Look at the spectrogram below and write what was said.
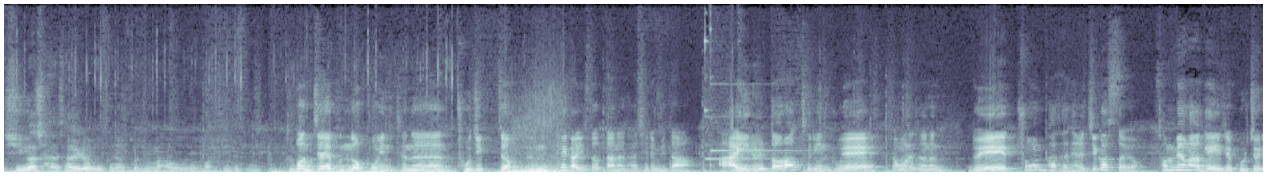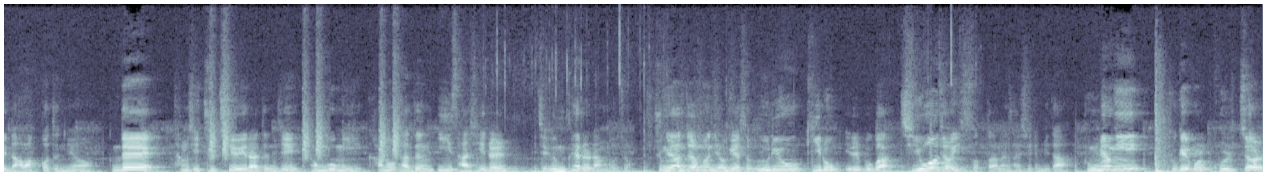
지가 잘 살려고 그냥 거짓말하고 온것 같은데 뭐. 두 번째 분노 포인트는 조직적 은폐가 있었다는 사실입니다. 아이를 떨어뜨린 후에 병원에서는 뇌 초음파 사진을 찍었어요. 선명하게 이제 골절이 나왔거든요. 근데 당시 주치의라든지 전공의, 간호사 등 이 사실을 이제 은폐를 한 거죠. 중요한 점은 여기에서 의료 기록 일부가 지워져 있었다는 사실입니다. 분명히 두개골 골절,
